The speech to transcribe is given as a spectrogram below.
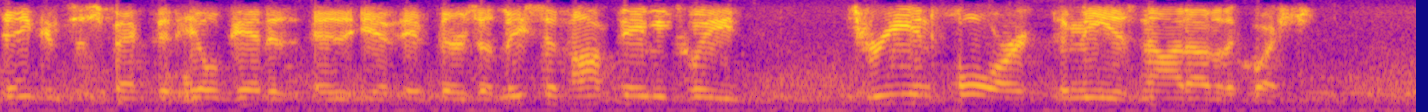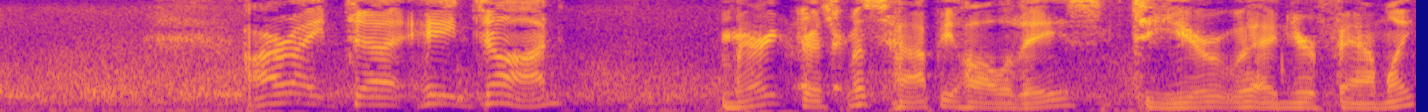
think and suspect that he'll get if, if there's at least an off day between three and four. To me, is not out of the question. All right, uh, hey John. Merry Christmas, Happy Holidays to you and your family,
